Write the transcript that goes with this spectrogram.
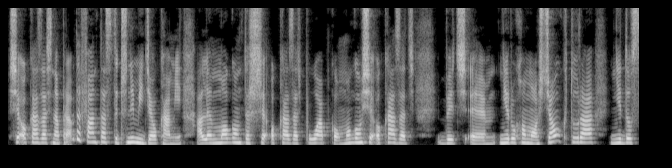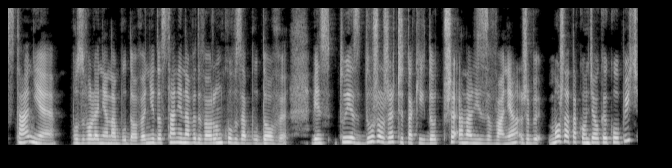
się okazać naprawdę fantastycznymi działkami, ale mogą też się okazać pułapką, mogą się okazać być e, nieruchomością, która nie dostanie pozwolenia na budowę, nie dostanie nawet warunków zabudowy. Więc tu jest dużo rzeczy takich do przeanalizowania, żeby można taką działkę kupić,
